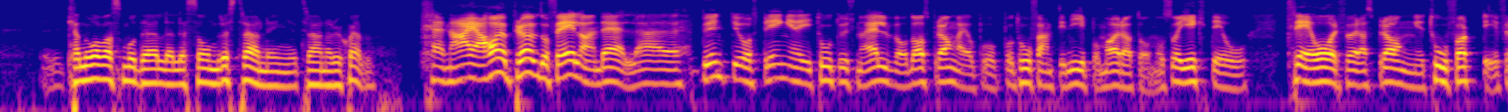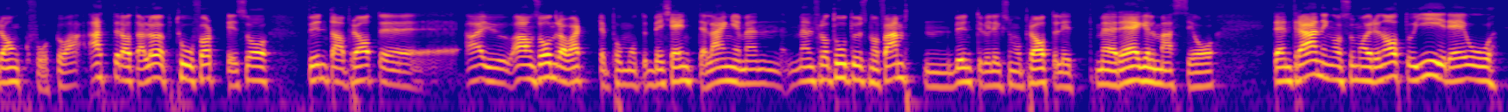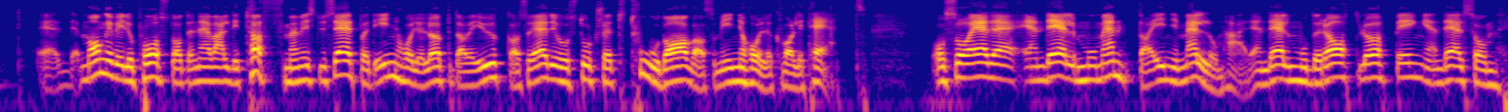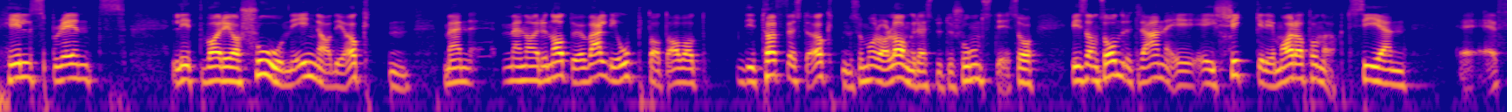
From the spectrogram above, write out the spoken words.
Canovas modell eller Sondres träning tränar du själv? Eh, Nei, jeg har jo prøvd og feila en del. Jeg begynte jo å springe i 2011, og da sprang jeg jo på, på 2,59 på maraton. Og så gikk det jo tre år før jeg sprang 2,40 i Frankfurt. Og etter at jeg løp 2,40, så begynte jeg å prate Jeg, jeg og Sondre har vært på en måte bekjente lenge, men, men fra 2015 begynte vi liksom å prate litt mer regelmessig. Og den treninga som Renato gir, er jo Eh, mange vil jo påstå at den er veldig tøff, men hvis du ser på et innhold i løpet av ei uke, så er det jo stort sett to dager som inneholder kvalitet. Og så er det en del momenter innimellom her. En del moderat løping, en del sånn hill sprints, litt variasjon innad i økten. Men, men Renato er veldig opptatt av at de tøffeste øktene så må du ha lang restitusjonstid. Så hvis han Sondre trener ei, ei skikkelig maratonøkt, si en Eh,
